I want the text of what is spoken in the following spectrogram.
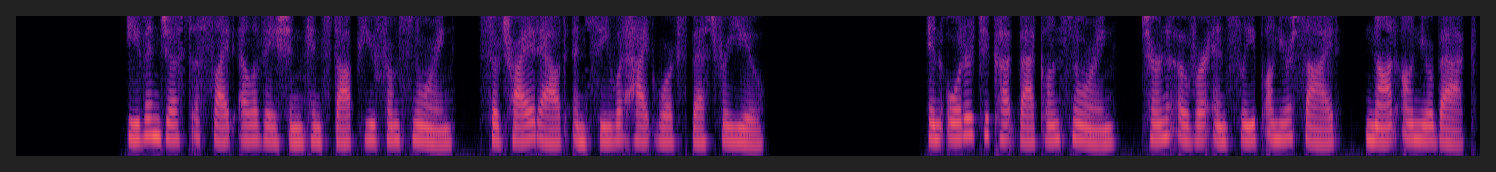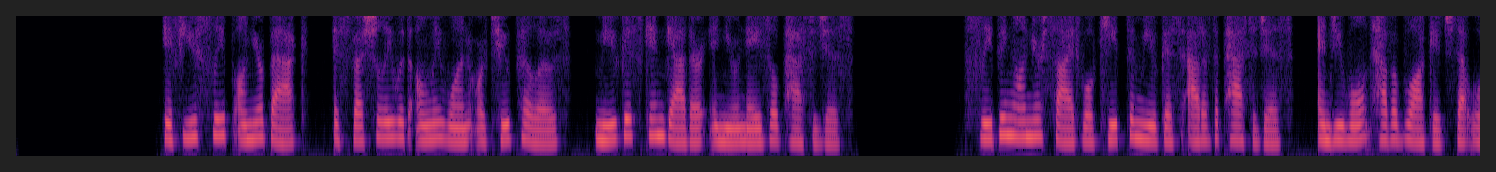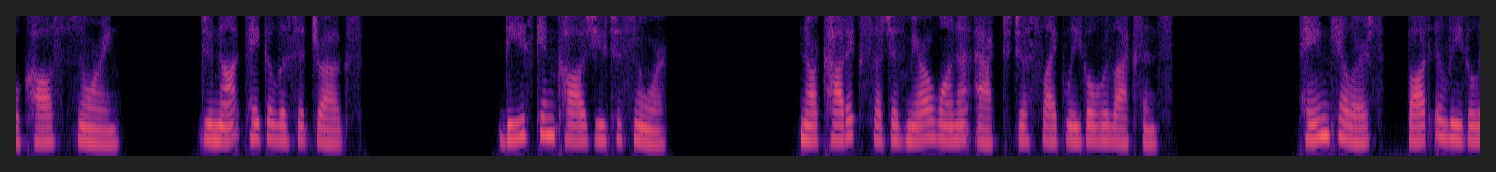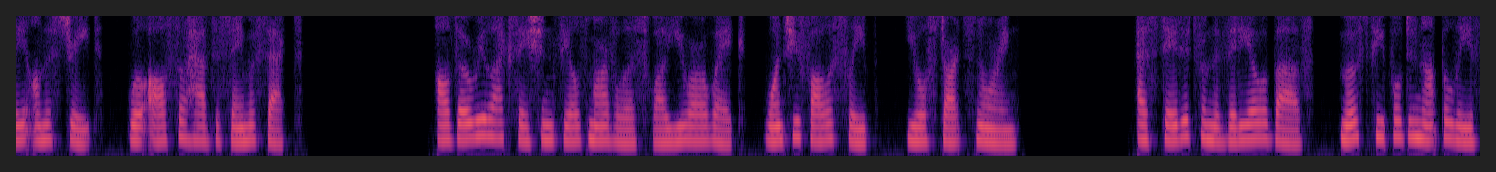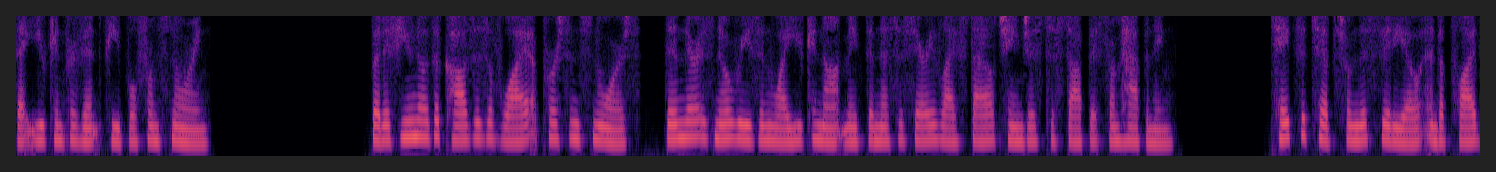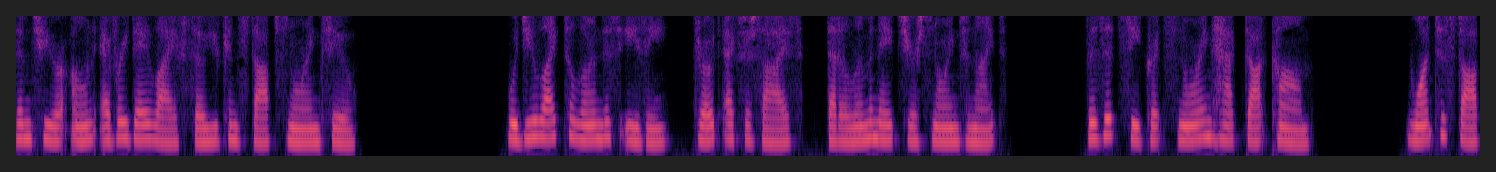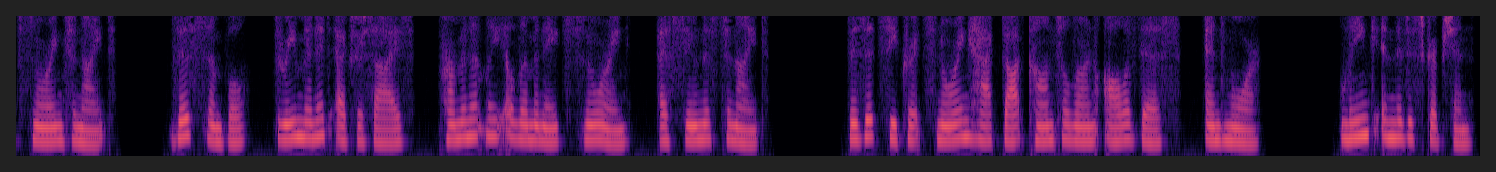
Even just a slight elevation can stop you from snoring, so try it out and see what height works best for you. In order to cut back on snoring, turn over and sleep on your side, not on your back. If you sleep on your back, especially with only one or two pillows, mucus can gather in your nasal passages. Sleeping on your side will keep the mucus out of the passages, and you won't have a blockage that will cause snoring. Do not take illicit drugs. These can cause you to snore. Narcotics such as marijuana act just like legal relaxants. Painkillers, bought illegally on the street, will also have the same effect. Although relaxation feels marvelous while you are awake, once you fall asleep, you'll start snoring. As stated from the video above, most people do not believe that you can prevent people from snoring. But if you know the causes of why a person snores, then there is no reason why you cannot make the necessary lifestyle changes to stop it from happening. Take the tips from this video and apply them to your own everyday life so you can stop snoring too. Would you like to learn this easy, throat exercise, that eliminates your snoring tonight? Visit secretsnoringhack.com. Want to stop snoring tonight? This simple, 3 minute exercise permanently eliminates snoring as soon as tonight. Visit secretsnoringhack.com to learn all of this and more. Link in the description.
